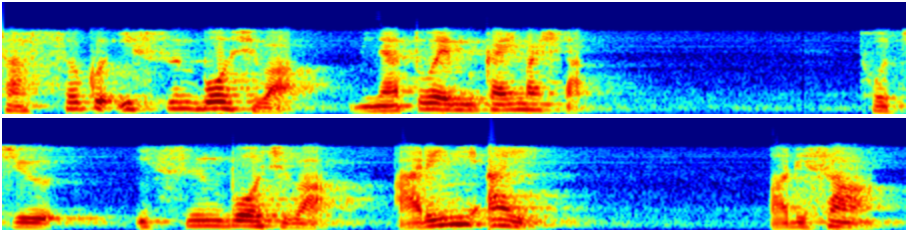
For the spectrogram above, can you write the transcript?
早速一寸法師は港へ向かいました。途中、一寸法師はアリに会い、アリさん、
